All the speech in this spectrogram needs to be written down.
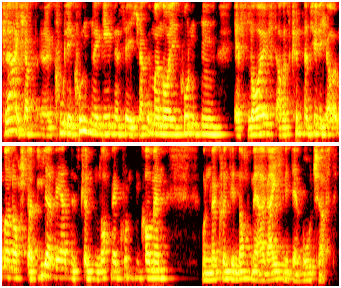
klar, ich habe äh, coole Kundenergebnisse, ich habe immer neue Kunden, es läuft, aber es könnte natürlich auch immer noch stabiler werden, es könnten noch mehr Kunden kommen und man könnte noch mehr erreichen mit der Botschaft,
